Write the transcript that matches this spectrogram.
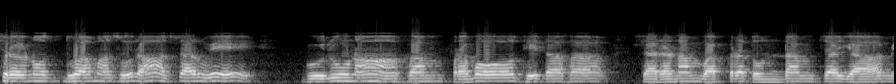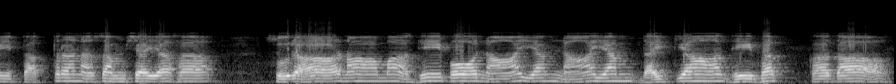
शृणुध्वमसुराः सर्वे गुरुणाहं प्रबोधितः। शरणं वक्रतुण्डं च यामि तत्र न संशयः सुराणामधिपो नायं नायं दैत्याधिभक्कदा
